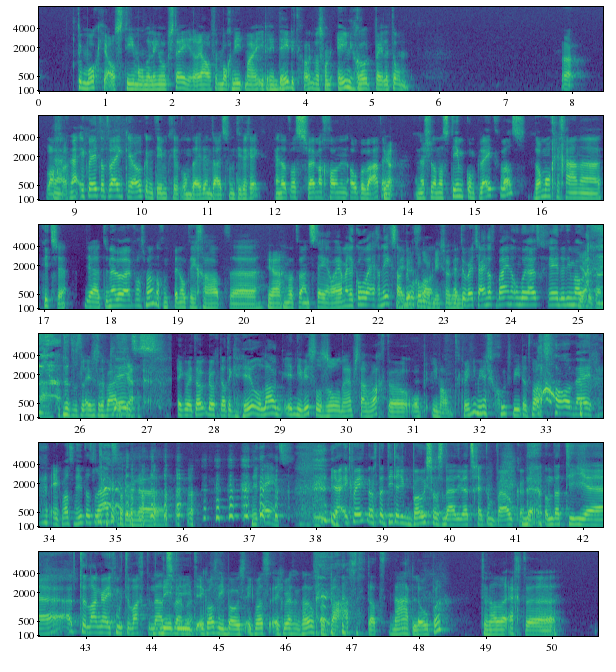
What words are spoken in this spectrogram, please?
Toen mocht je als team onderling ook steren. Ja, of het mocht niet, maar iedereen deed het gewoon. Het was gewoon één groot peloton. Ja, lachen. Ja, nou, ik weet dat wij een keer ook een teamtriathlon deden in Duitsland, Diederik. En dat was zwemmen gewoon in open water. Ja. En als je dan als team compleet was, dan mocht je gaan uh, fietsen. Ja, toen hebben wij volgens mij ook nog een penalty gehad. Uh, ja. Omdat we aan het steren waren. Ja, maar daar konden we echt niks aan nee, doen. Daar kon ook niks aan doen. En toen werd jij nog bijna onderuit gereden die motor ja. daarna. dat was levensgevaarlijk. Jezus. Ja. Ik weet ook nog dat ik heel lang in die wisselzone heb staan wachten op iemand. Ik weet niet meer zo goed wie dat was. Oh nee, ik was niet als laatste toen. Uh, niet eens. Ja, ik weet nog dat Diederik boos was na die wedstrijd op Bouke. Nee. Omdat hij uh, te lang heeft moeten wachten na het niet, zwemmen. Niet, ik was niet boos. Ik was, ik was wel verbaasd dat na het lopen... Toen hadden we echt... Uh,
